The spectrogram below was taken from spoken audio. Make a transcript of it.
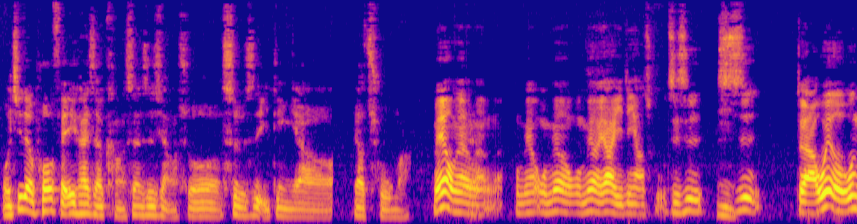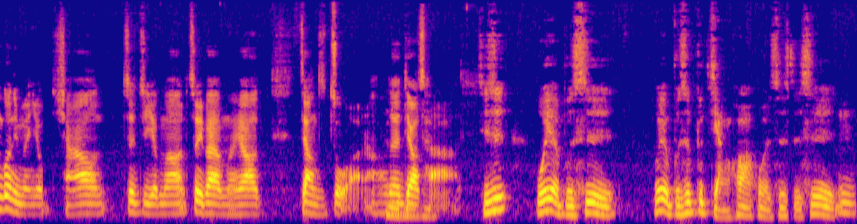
我记得颇肥一开始的 concern 是想说是不是一定要要出吗？没有没有没有没有，我没有我没有我没有要一定要出，只是只是、对啊，我有问过你们有想要自己有没有这一拜有没有要这样子做啊，然后再调查啊、其实我也不是，我也不是不讲话，或者是只是嗯。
